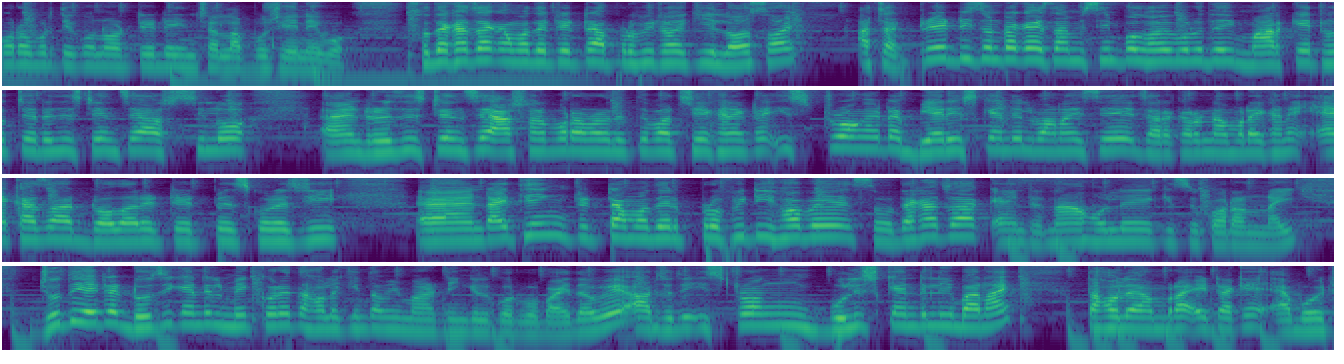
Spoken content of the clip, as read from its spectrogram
পরবর্তী কোনো ট্রেডে ইনশাল্লাহ পুষিয়ে নেব। সো দেখা যাক আমাদের ট্রেডটা প্রফিট হয় কি লস হয়। আচ্ছা ট্রেড রিজনটা গাইস আমি সিম্পলভাবে বলে দিই মার্কেট হচ্ছে রেজিস্ট্যান্সে আসছিল অ্যান্ড রেজিস্ট্যান্সে আসার পর আমরা দেখতে পাচ্ছি, এখানে একটা স্ট্রং একটা বিয়ারিশ ক্যান্ডেল বানাইছে, যার কারণে আমরা এখানে এক হাজার ডলারে ট্রেড প্লেস করেছি। অ্যান্ড আই থিঙ্ক ট্রেডটা আমাদের প্রফিটই হবে। সো দেখা যাক। অ্যান্ড না হলে কিছু করার নাই। যদি এটা ডোজি ক্যান্ডেল মেক করে, তাহলে কিন্তু আমি মার্টিঙ্গেল করব বাই দ্য ওয়ে আর যদি স্ট্রং বুলিশ ক্যান্ডেলই বানায় তাহলে আমরা এটাকে অ্যাভয়েড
